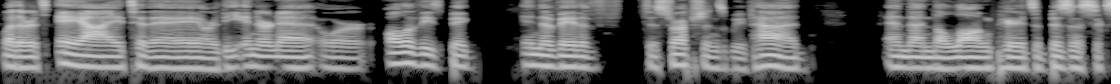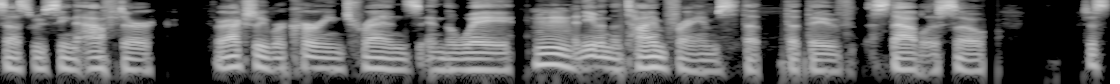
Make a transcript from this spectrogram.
whether it's AI today or the internet or all of these big innovative disruptions we've had and then the long periods of business success we've seen after they're actually recurring trends in the way hmm. and even the time frames that that they've established so just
